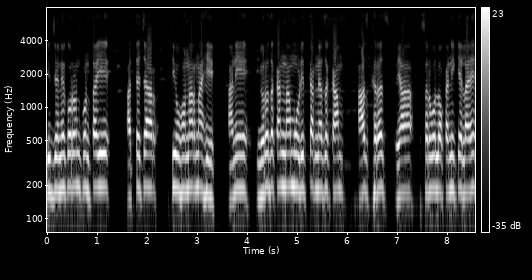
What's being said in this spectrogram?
की जेणेकरून कोणताही अत्याचार ही होणार नाही आणि विरोधकांना मोडीत करण्याचं काम आज खरंच या सर्व लोकांनी केलं आहे.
